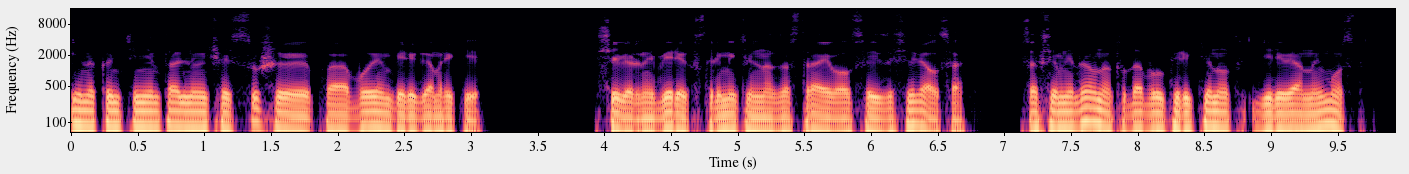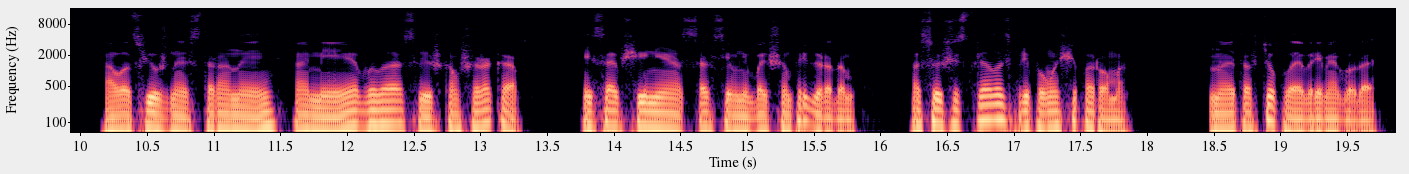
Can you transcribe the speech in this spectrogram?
и на континентальную часть суши по обоим берегам реки. Северный берег стремительно застраивался и заселялся. Совсем недавно туда был перекинут деревянный мост, а вот с южной стороны Амея была слишком широка, и сообщение с совсем небольшим пригородом осуществлялось при помощи парома. Но это в теплое время года —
